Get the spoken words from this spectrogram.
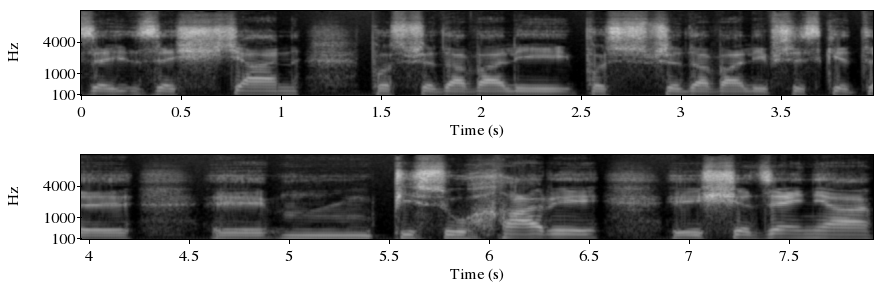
ze, ze ścian, posprzedawali, posprzedawali wszystkie te mm, pisuary, siedzenia,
